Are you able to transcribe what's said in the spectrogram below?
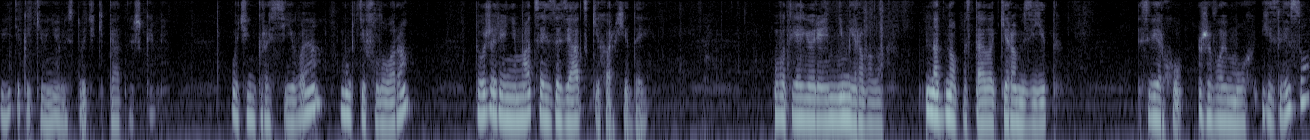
Видите, какие у нее листочки пятнышками. Очень красивая. Мультифлора. Тоже реанимация из азиатских орхидей. Вот я ее реанимировала. На дно поставила керамзит. Сверху живой мох из лесу.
